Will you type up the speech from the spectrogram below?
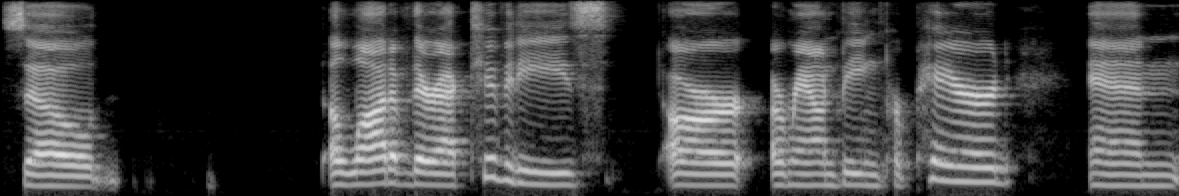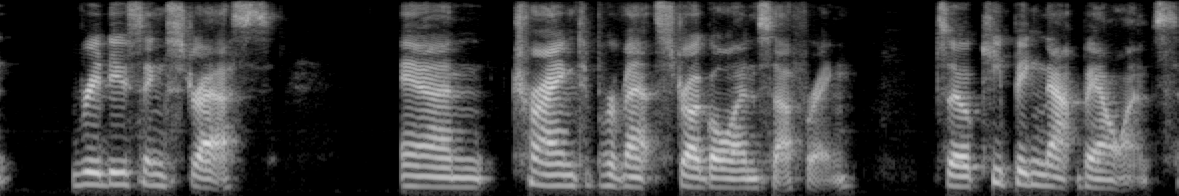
So a lot of their activities are around being prepared and reducing stress and trying to prevent struggle and suffering. So keeping that balance.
